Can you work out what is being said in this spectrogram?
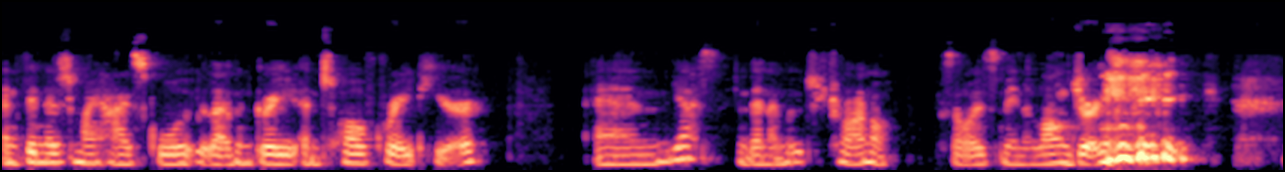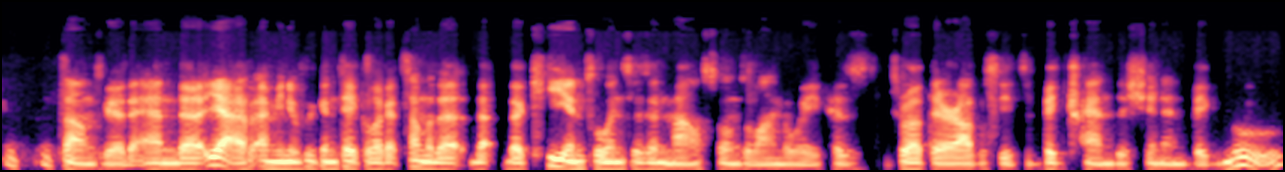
and finished my high school 11th grade and 12th grade here. And yes, and then I moved to Toronto. So it's been a long journey. Sounds good. And uh, yeah, I mean, if we can take a look at some of the, the, the key influences and milestones along the way, because throughout there, obviously, it's a big transition and big move.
